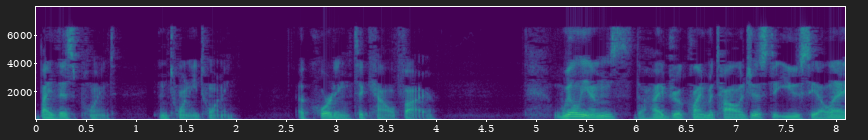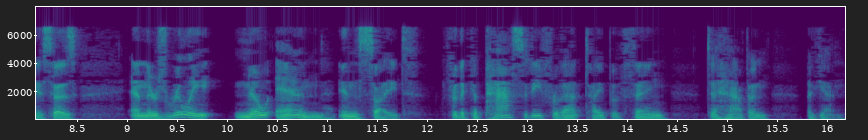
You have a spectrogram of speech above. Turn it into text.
by this point in 2020, according to CAL FIRE. Williams, the hydroclimatologist at UCLA, says, and there's really no end in sight for the capacity for that type of thing to happen again.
